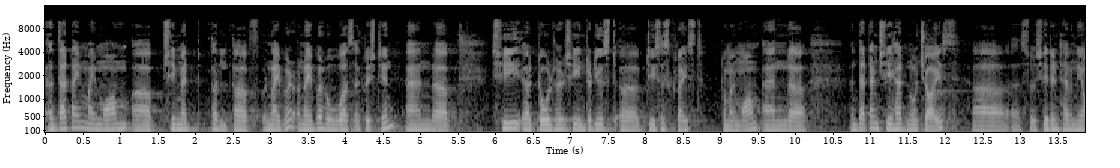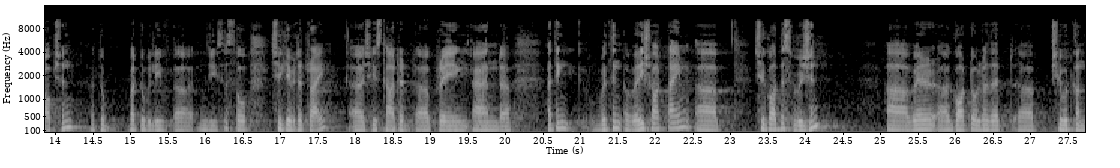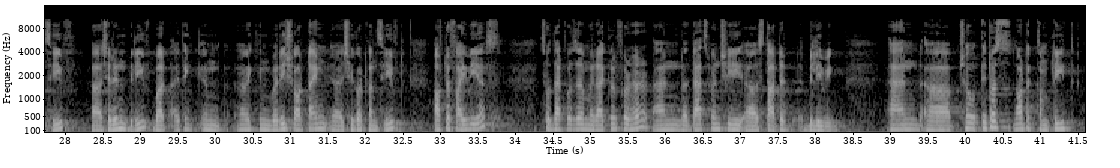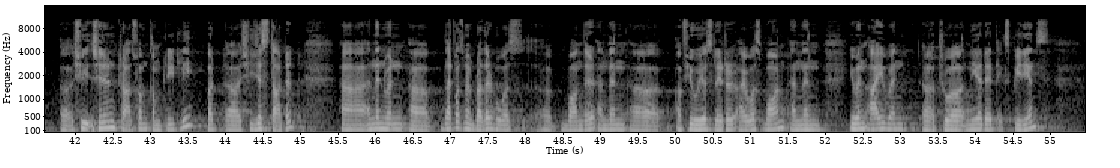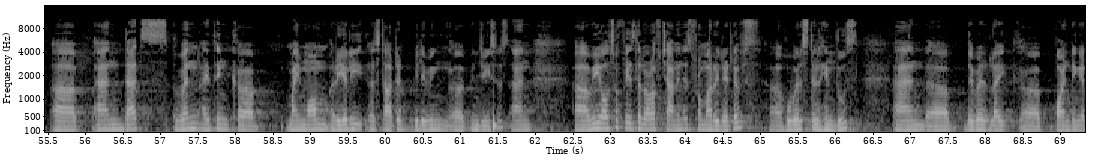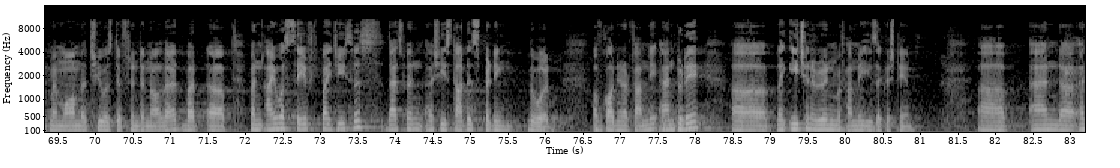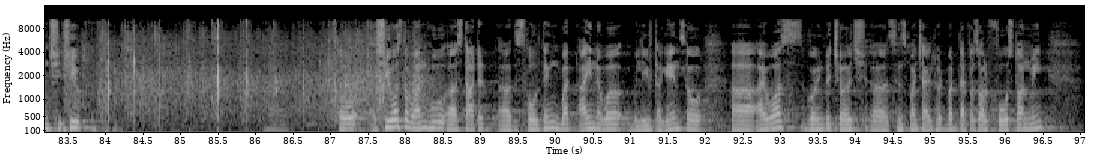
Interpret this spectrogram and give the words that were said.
at that time, my mom she met a, a, neighbor, a neighbor who was a Christian, and she told her she introduced Jesus Christ to my mom, and uh, at that time she had no choice. Uh, so she didn't have any option to but to believe uh, in Jesus. So she gave it a try. Uh, she started uh, praying, and uh, I think within a very short time, she got this vision where God told her that she would conceive. she didn't believe, but I think in like in very short time she got conceived after five years. So that was a miracle for her, and that's when she uh, started believing. And uh, so it was not a complete uh, she, she didn't transform completely, but uh, she just started. Uh, and then when uh, that was my brother who was uh, born there, and then uh, a few years later I was born, and then even I went through a near-death experience, and that's when I think my mom really started believing in Jesus, and we also faced a lot of challenges from our relatives who were still Hindus and uh, they were like uh, pointing at my mom that she was different and all that. But uh, when I was saved by Jesus, that's when uh, she started spreading the word of God in our family. And today, uh, like each and everyone in my family is a Christian, uh, and and she. she so she was the one who started this whole thing, but I never believed again. So uh, I was going to church uh, since my childhood, but that was all forced on me.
